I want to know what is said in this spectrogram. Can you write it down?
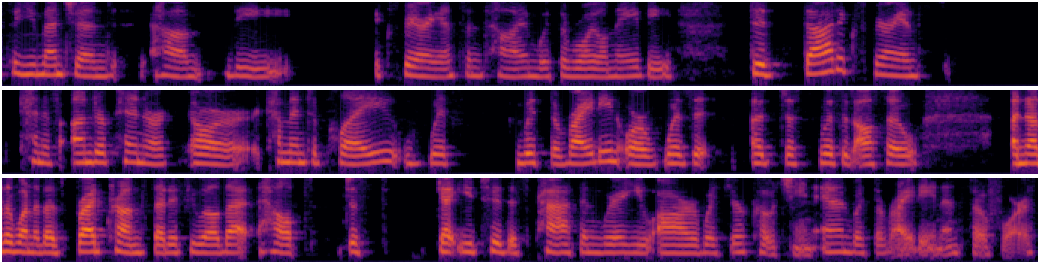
so you mentioned um, the experience and time with the Royal Navy. Did that experience kind of underpin or, or come into play with with the writing or was it just was it also another one of those breadcrumbs that if you will that helped just get you to this path and where you are with your coaching and with the writing and so forth?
